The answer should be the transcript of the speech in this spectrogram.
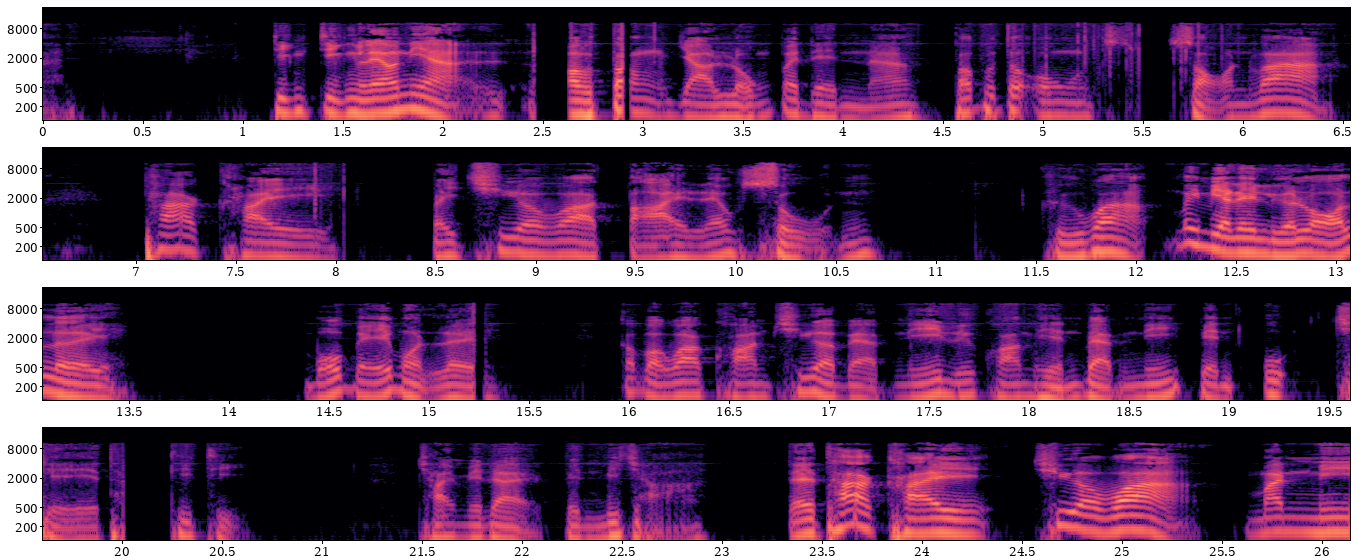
นะ จริง ๆแล้วเนี่ยเราต้องอย่าหลงประเด็นนะพระพุทธองค์สอนว่าถ้าใครไปเชื่อว่าตายแล้วศูนย์ คือว่าไม่มีอะไรเหลือหลอนเลย โบเบ๋หมดเลย ก็บอกว่าความเชื่อแบบนี้หรือความเห็นแบบนี้เป็นอุเฉททิฏฐิใช้ไม่ได้เป็นมิจฉา แต่ถ้าใครเชื่อว่ามันมี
